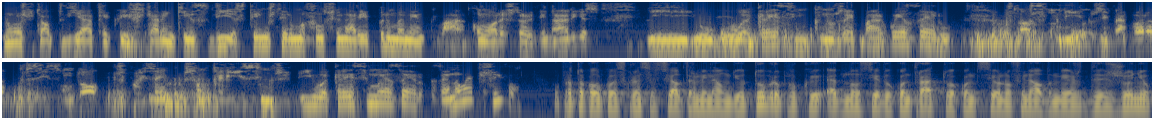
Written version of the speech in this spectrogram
no Hospital Pediátrico e ficarem 15 dias. Temos de ter uma funcionária permanente lá, com horas extraordinárias, e o, o acréscimo que nos é pago é zero. Os nossos meninos, ainda agora, precisam de óculos, por exemplo, são caríssimos, e o acréscimo é zero. Quer dizer, não é possível. O protocolo com a Segurança Social termina a 1 de outubro, pelo que a denúncia do contrato aconteceu no final do mês de junho.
